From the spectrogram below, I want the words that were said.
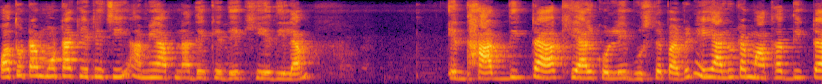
কতটা মোটা কেটেছি আমি আপনাদেরকে দেখিয়ে দিলাম। এর ধার দিকটা খেয়াল করলেই বুঝতে পারবেন। এই আলুটা মাথার দিকটা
